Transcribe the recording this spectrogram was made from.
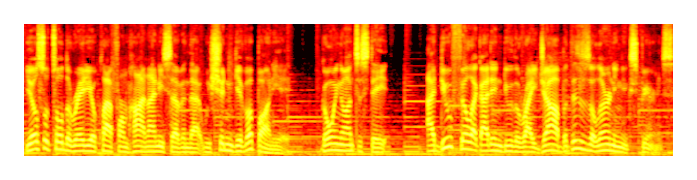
he also told the radio platform Hot 97 that we shouldn't give up on Ye, going on to state, I do feel like I didn't do the right job, but this is a learning experience.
